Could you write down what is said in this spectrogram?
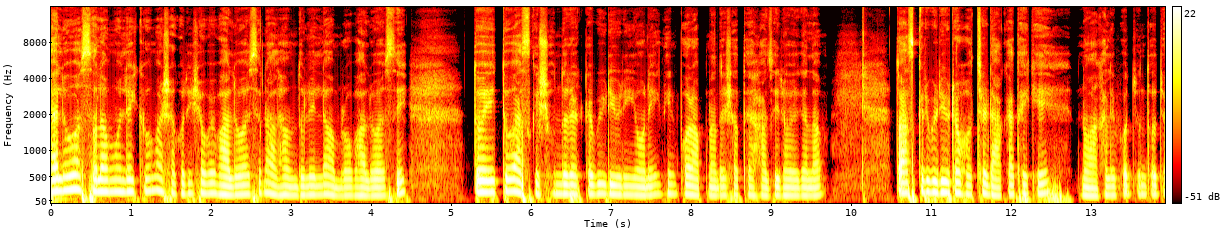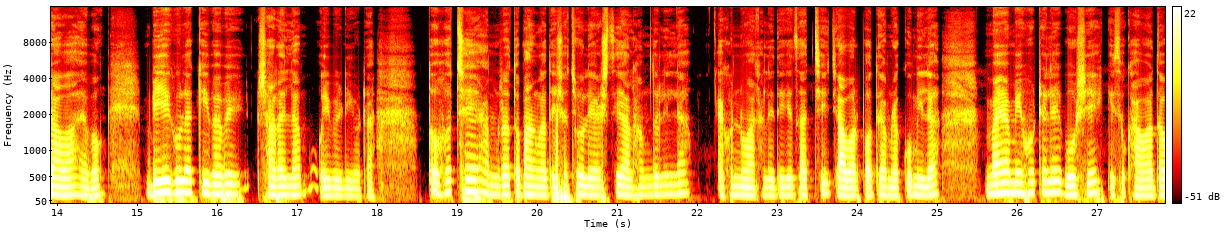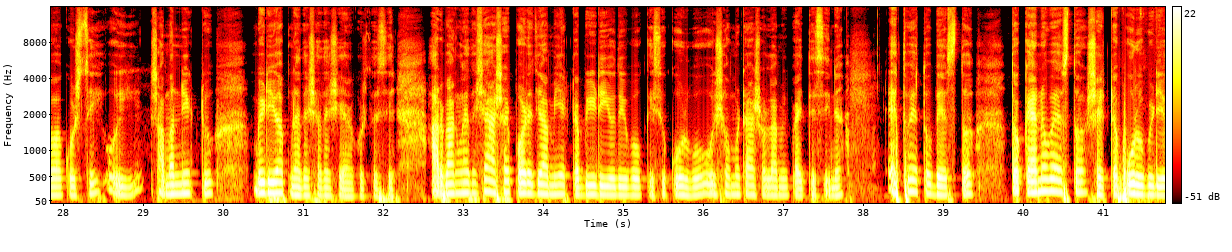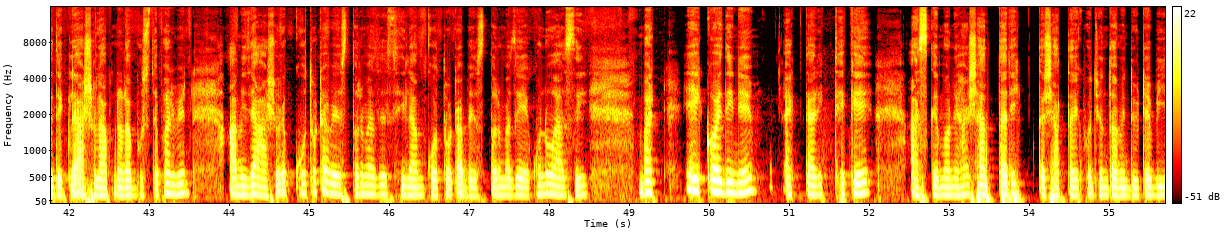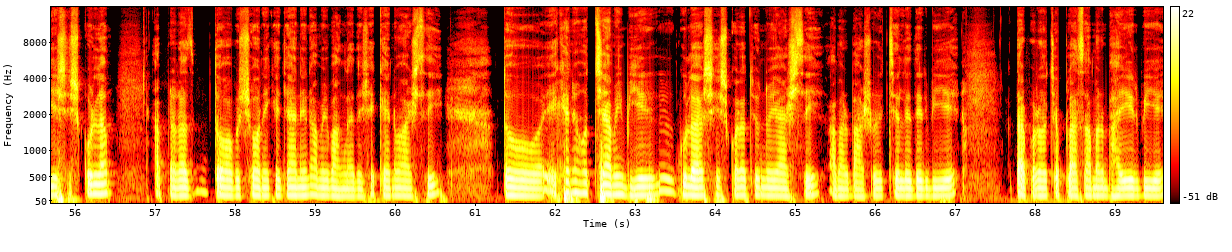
Hello, আসসালামু আলাইকুম। আশা করি সবাই ভালো আছেন। আলহামদুলিল্লাহ, আমরাও ভালো আছি। তো এই তো আজকে সুন্দর একটা ভিডিও নিয়ে অনেক দিন পর আপনাদের সাথে হাজির হয়ে গেলাম। তো আজকের ভিডিওটা হচ্ছে ঢাকা থেকে নোয়াখালী পর্যন্ত যাওয়া এবং বিয়েগুলা কীভাবে সারাইলাম ওই ভিডিওটা। তো হচ্ছে আমরা তো বাংলাদেশে চলে আসছি, আলহামদুলিল্লাহ। এখন নোয়াখালীর দিকে যাচ্ছি। যাওয়ার পথে আমরা কুমিলা মায়ামি হোটেলে বসে কিছু খাওয়া দাওয়া করছি। ওই সামান্য একটু ভিডিও আপনাদের সাথে শেয়ার করতেছি। আর বাংলাদেশে আসার পরে যে আমি একটা ভিডিও দেব, কিছু করব, ওই সময়টা আসলে আমি পাইতেছি না। এত এত ব্যস্ত। তো কেন ব্যস্ত? সেটা পুরো ভিডিও দেখলে আসলে আপনারা বুঝতে পারবেন। আমি যে আসলে কতটা ব্যস্তর মাঝে ছিলাম, কতটা ব্যস্তর মাঝে এখনও আছি। বাট এই কয়দিনে এক তারিখ থেকে, আজকে মনে হয় সাত তারিখ, তো সাত তারিখ পর্যন্ত আমি দুইটা বিয়ে শেষ করলাম। আপনারা তো অবশ্য অনেকে জানেন আমি বাংলাদেশে কেন আসছি। তো এখানে হচ্ছে আমি বিয়েগুলা শেষ করার জন্যই আসছি, আমার বাসরের ছেলেদের বিয়ে, তারপর হচ্ছে প্লাস আমার ভাইয়ের বিয়ে।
